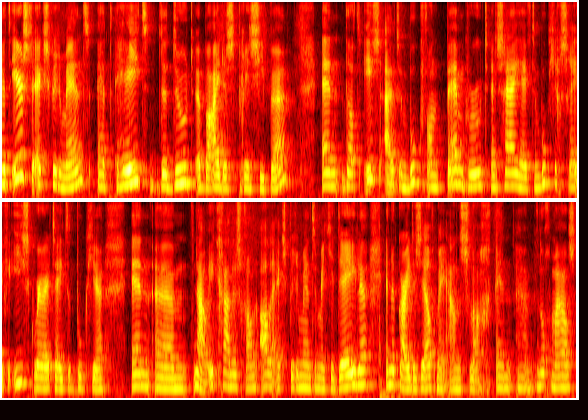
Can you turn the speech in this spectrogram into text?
Het eerste experiment, het heet de Dude Abiders principe. En dat is uit een boek van Pam Groot. En zij heeft een boekje geschreven. E-Squared heet het boekje. En um, nou, ik ga dus gewoon alle experimenten met je delen. En dan kan je er zelf mee aan de slag. En um, nogmaals,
